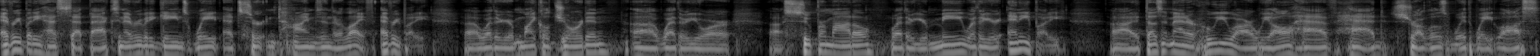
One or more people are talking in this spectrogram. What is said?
Everybody has setbacks and everybody gains weight at certain times in their life. Everybody, uh, whether you're Michael Jordan, uh, whether you're a supermodel, whether you're me, whether you're anybody, uh, it doesn't matter who you are. We all have had struggles with weight loss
